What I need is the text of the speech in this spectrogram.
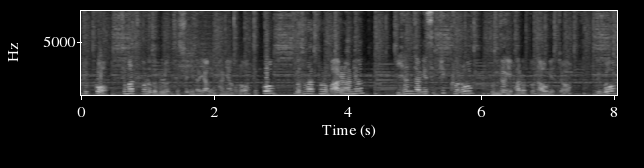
듣고 스마트폰으로도 물론 듣습니다. 양 방향으로 듣고 또 스마트폰으로 말을 하면 이 현장의 스피커로 음성이 바로 또 나오겠죠. 그리고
